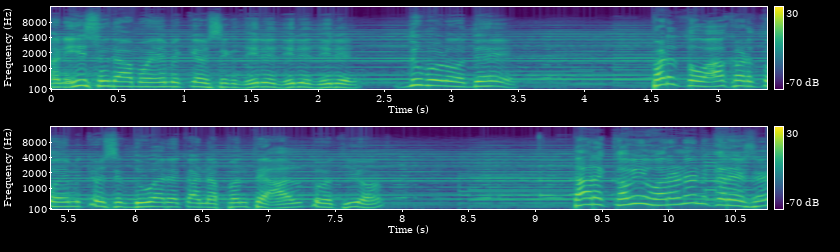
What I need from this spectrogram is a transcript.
અને ઈ સુદામો એમ કહેશે કે ધીરે ધીરે ધીરે દુબળો દેહ પડતો, આખડતો એમ કહેશે છે દ્વારકાના પંથે હાલતો થયો. તારે કવિ વર્ણન કરે છે,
